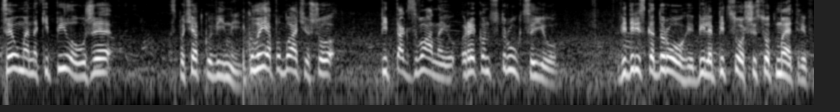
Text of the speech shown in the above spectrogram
Це у мене кипіло вже з початку війни. І коли я побачив, що під так званою реконструкцією відрізка дороги біля 500-600 метрів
